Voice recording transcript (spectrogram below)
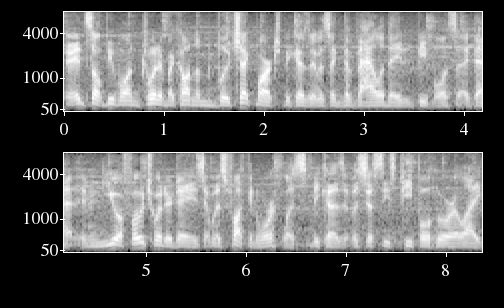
insult people on Twitter by calling them the blue check marks because it was like the validated people and stuff like that. And in UFO Twitter days, it was fucking worthless because it was just these people who are like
